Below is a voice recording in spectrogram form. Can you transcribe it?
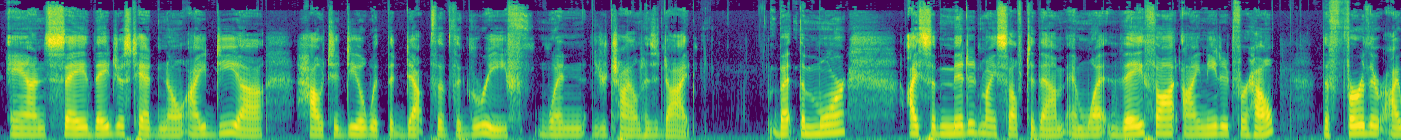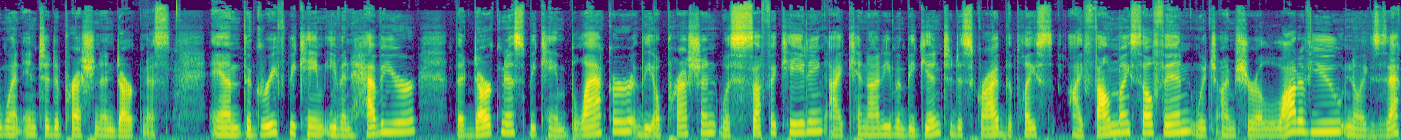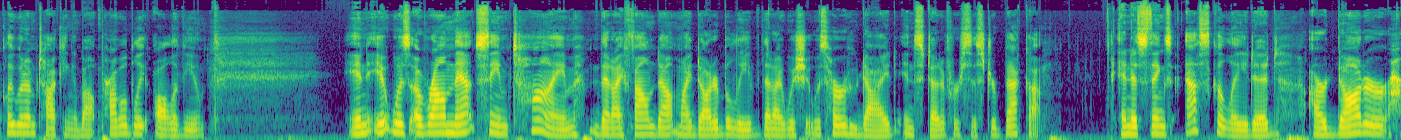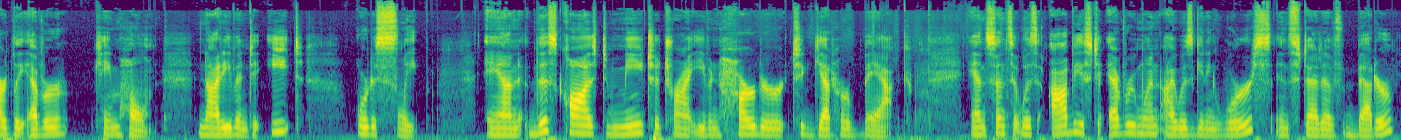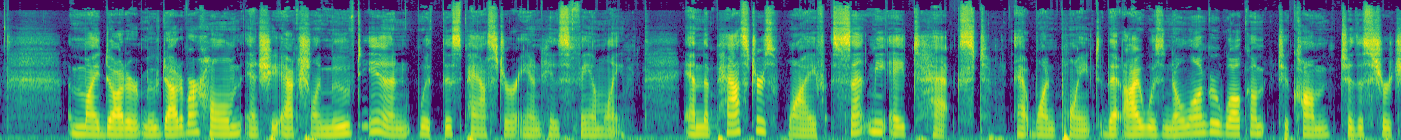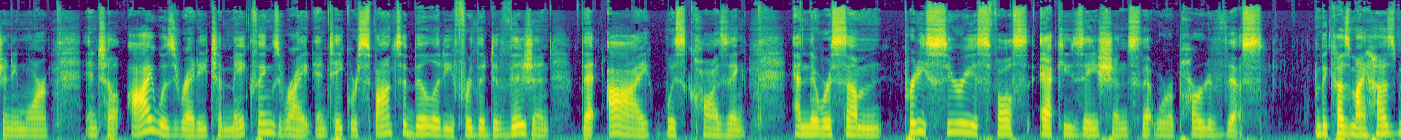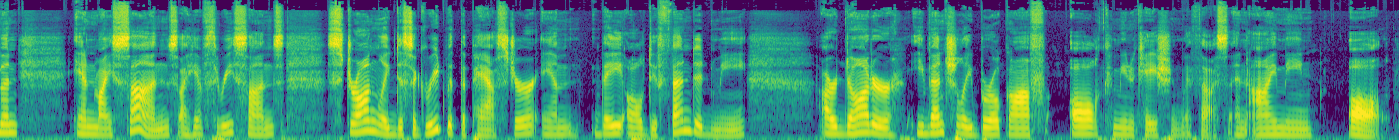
and say they just had no idea how to deal with the depth of the grief when your child has died. But the more I submitted myself to them and what they thought I needed for help, the further I went into depression and darkness. And the grief became even heavier. The darkness became blacker. The oppression was suffocating. I cannot even begin to describe the place I found myself in, which I'm sure a lot of you know exactly what I'm talking about, probably all of you. And it was around that same time that I found out my daughter believed that I wish it was her who died instead of her sister Becca. And as things escalated, our daughter hardly ever came home, not even to eat or to sleep. And this caused me to try even harder to get her back. And since it was obvious to everyone I was getting worse instead of better, my daughter moved out of our home and she actually moved in with this pastor and his family. And the pastor's wife sent me a text at one point that I was no longer welcome to come to this church anymore until I was ready to make things right and take responsibility for the division that I was causing. And there were some pretty serious false accusations that were a part of this because my husband and my sons, I have three sons, strongly disagreed with the pastor and they all defended me. Our daughter eventually broke off all communication with us, and I mean all.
